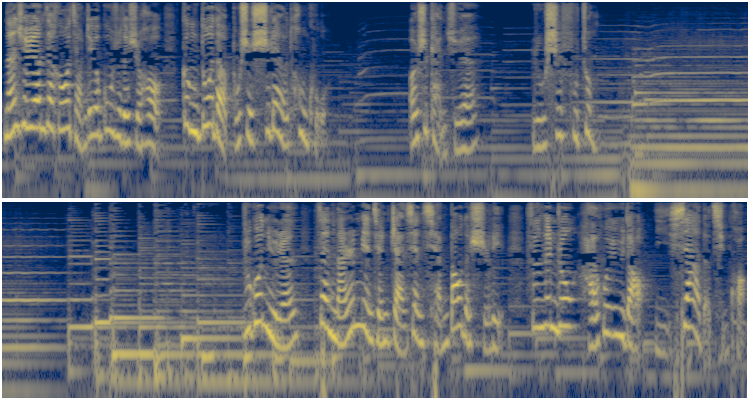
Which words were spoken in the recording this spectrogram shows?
男学员在和我讲这个故事的时候，更多的不是失恋的痛苦，而是感觉如释负重。如果女人在男人面前展现钱包的实力，分分钟还会遇到以下的情况：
